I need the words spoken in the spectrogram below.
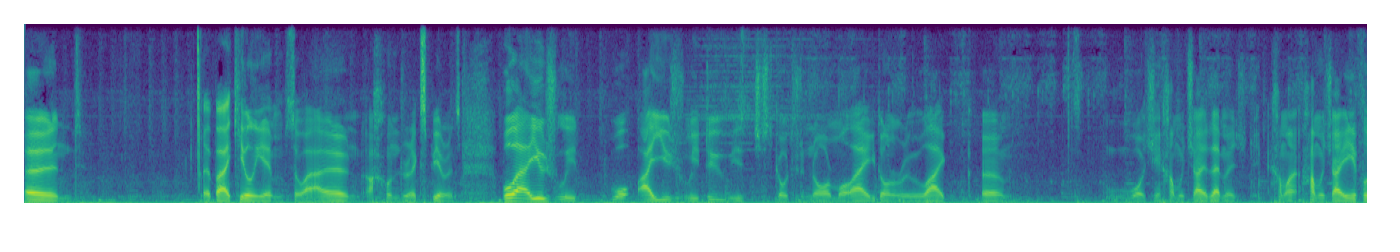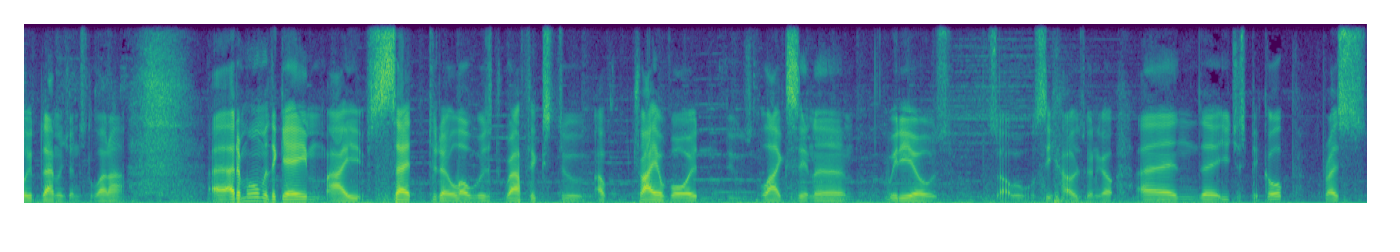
earned by killing him. So I earn a hundred experience. What I usually what I usually do is just go to the normal I don't really like um, watching how much I damage how, how much I inflict damage and stuff like that uh, at the moment the game I set to the lowest graphics to uh, try avoid those lags in uh, videos. So we'll see how it's gonna go. And uh, you just pick up press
